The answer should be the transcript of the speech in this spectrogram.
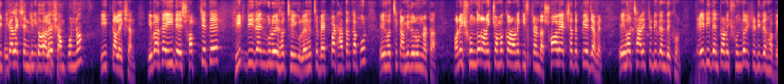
ঈদ কালেকশন কিন্তু হবে সম্পূর্ণ। ঈদ কালেকশন এবারকার ঈদে সবচেয়ে হিট ডিজাইনগুলোই হচ্ছে এইগুলো। এই হচ্ছে ব্যাকপার্ট হাতার কাপড়, এই হচ্ছে কামিদের উন্নাটা অনেক সুন্দর, অনেক চমৎকার, অনেক স্ট্যান্ডার্ড সব একসাথে পেয়ে যাবেন। এই হচ্ছে আরেকটি ডিজাইন দেখুন। এই ডিজাইনটা অনেক সুন্দর একটি ডিজাইন হবে।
